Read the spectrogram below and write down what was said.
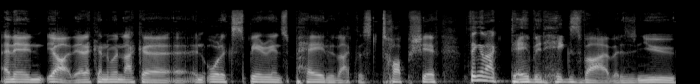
And then, yeah, they can win like a, an all experience paid with like this top chef. I'm thinking like David Higgs vibe at his new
